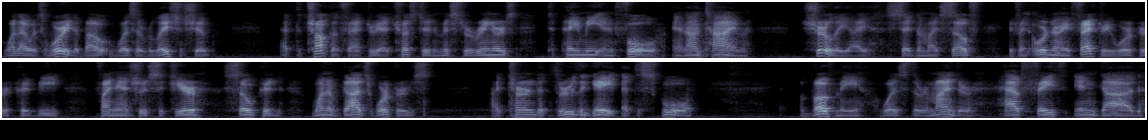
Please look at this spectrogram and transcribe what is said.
What I was worried about was a relationship. At the chocolate factory, I trusted Mr. Ringers to pay me in full and on time. Surely, I said to myself, if an ordinary factory worker could be financially secure, so could one of God's workers. I turned through the gate at the school. Above me was the reminder have faith in God.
